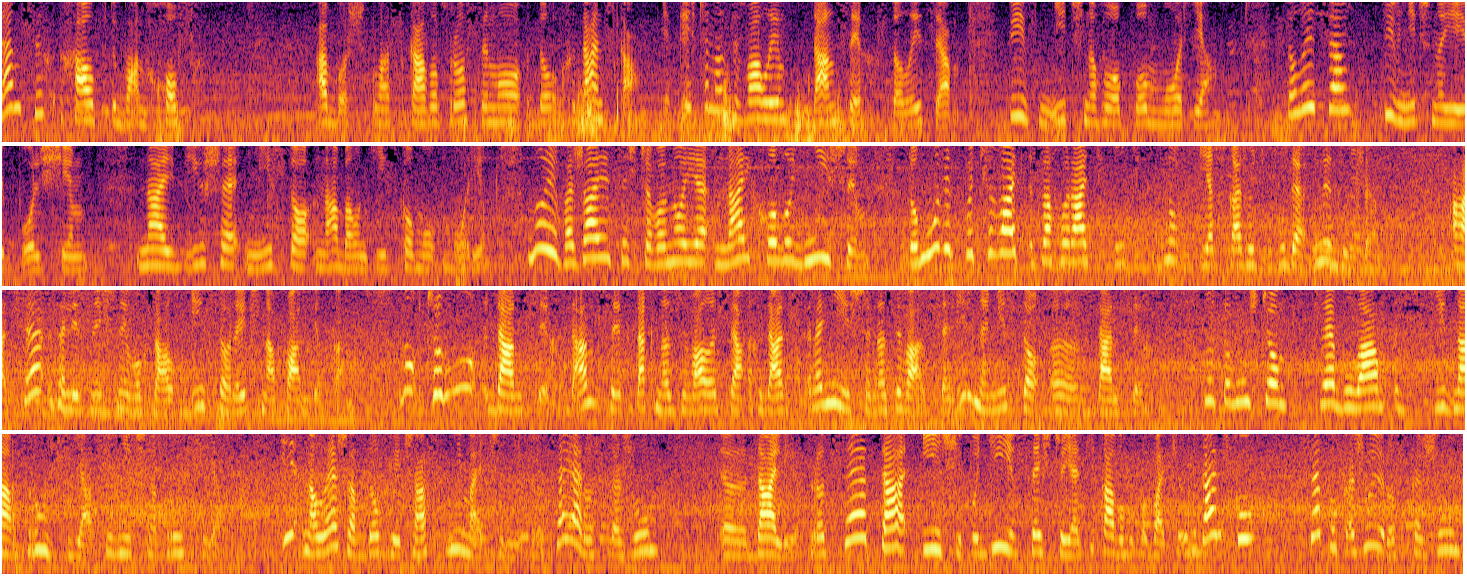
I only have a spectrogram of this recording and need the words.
Данциг Hauptbahnhof. Або ж ласкаво просимо до Гданська, який ще називали Данциг, столиця Північного Помор'я, столиця Північної Польщі, найбільше місто на Балтійському морі. Ну і вважається, що воно є найхолоднішим, тому відпочивати, загорати тут, ну як кажуть, буде не дуже. А це залізничний вокзал, історична пам'ятка. Ну чому Данциг? Данциг так називалося Гданськ раніше називався вільне місто е, Данциг. Ну тому що це була східна Прусія, північна Прусія, і належав довгий час Німеччині. Про це я розкажу е, далі. Про це та інші події, все, що я цікавого побачу у Гданську, все покажу і розкажу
